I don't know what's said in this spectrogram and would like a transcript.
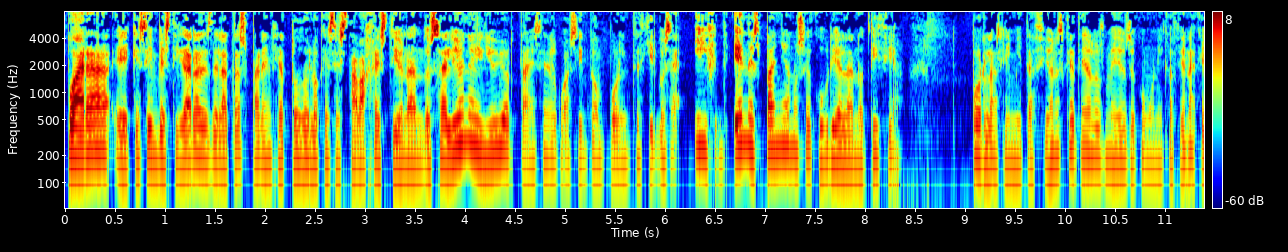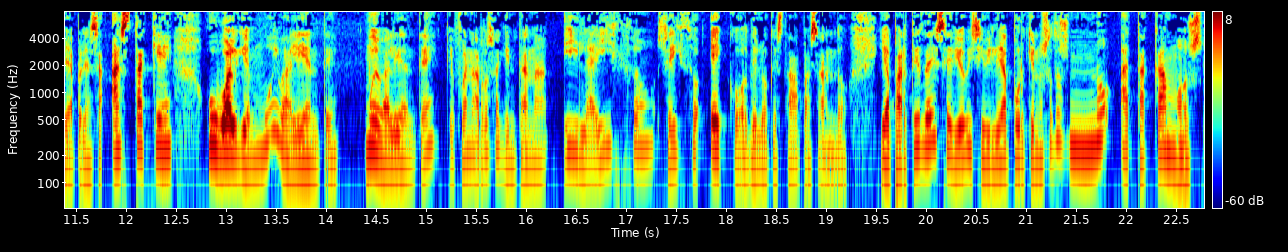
para eh, que se investigara desde la transparencia todo lo que se estaba gestionando. Salió en el New York Times, en el Washington Post, o sea, y en España no se cubría la noticia por las limitaciones que tenían los medios de comunicación aquella prensa, hasta que hubo alguien muy valiente muy valiente, que fue Ana Rosa Quintana, y la hizo, se hizo eco de lo que estaba pasando. Y a partir de ahí se dio visibilidad, porque nosotros no atacamos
